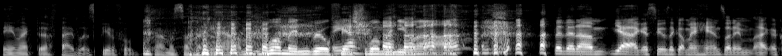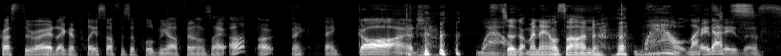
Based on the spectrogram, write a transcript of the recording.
Being like the fabulous, beautiful Amazon woman, real fish woman you are. but then, um, yeah, I guess as soon as I got my hands on him like, across the road, like a police officer pulled me off, and I was like, "Oh, oh, thank, thank God!" Wow. Still got my nails on. wow. Like Praise that's Jesus.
